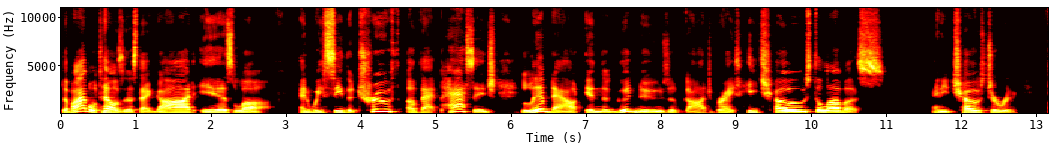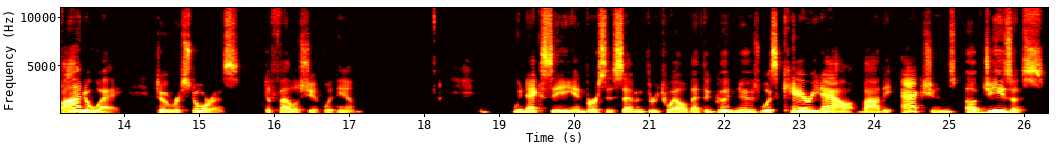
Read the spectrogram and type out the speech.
The Bible tells us that God is love, and we see the truth of that passage lived out in the good news of God's grace. He chose to love us, and He chose to re- find a way to restore us to fellowship with Him. We next see in verses 7 through 12 that the good news was carried out by the actions of Jesus.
